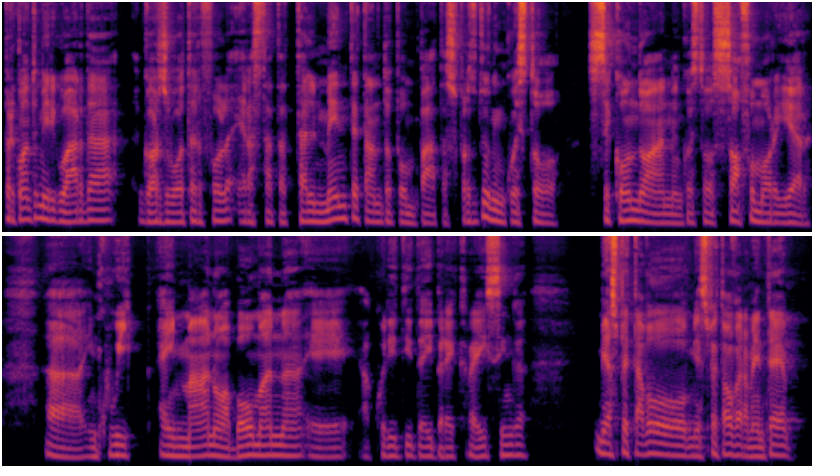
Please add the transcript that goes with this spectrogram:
per quanto mi riguarda, Gorge Waterfall era stata talmente tanto pompata, soprattutto in questo secondo anno, in questo sophomore year, eh, in cui è in mano a Bowman e a quelli di Daybreak Racing. Mi aspettavo, mi aspettavo veramente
